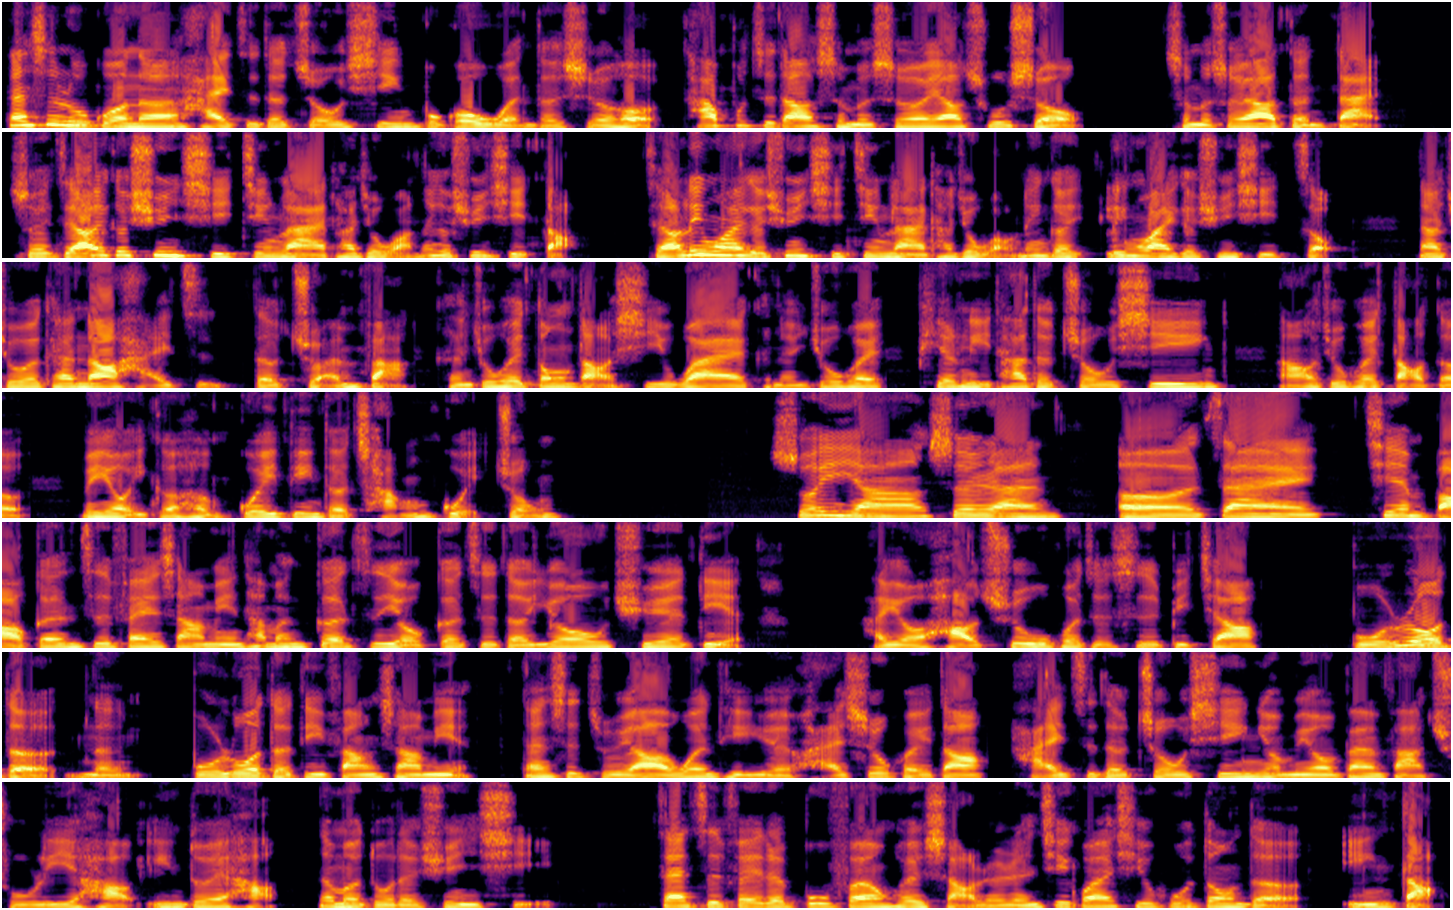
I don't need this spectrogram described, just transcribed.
但是如果呢，孩子的轴心不够稳的时候，他不知道什么时候要出手，什么时候要等待，所以只要一个讯息进来，他就往那个讯息倒。只要另外一个讯息进来，他就往那个另外一个讯息走，那就会看到孩子的转法，可能就会东倒西歪，可能就会偏离他的轴心，然后就会倒得没有一个很规定的长轨中。所以啊，虽然呃在健保跟自费上面，他们各自有各自的优缺点，还有好处或者是比较薄弱的能薄弱的地方上面。但是主要问题也还是回到孩子的轴心有没有办法处理好、应对好那么多的讯息。在自费的部分会少了人际关系互动的引导，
